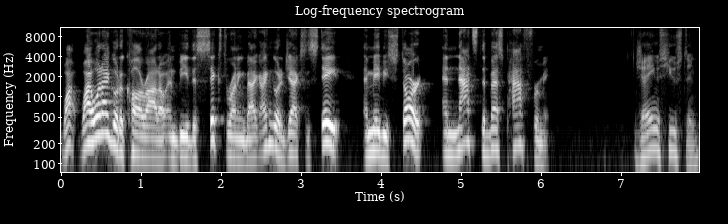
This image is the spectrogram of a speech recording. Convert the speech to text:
why, why would I go to Colorado and be the sixth running back? I can go to Jackson State and maybe start, and that's the best path for me. James Houston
